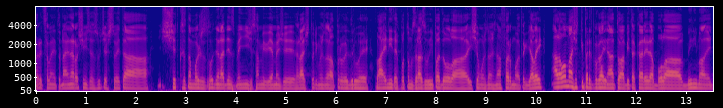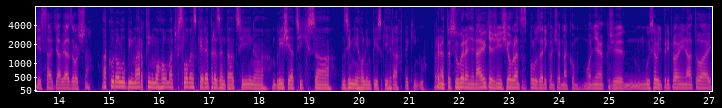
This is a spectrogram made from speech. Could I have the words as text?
predsa len je to najnáročnejšia súťaž sveta a všetko sa tam môže zhodne na deň zmeniť, že sami vieme, že hráč, ktorý možno hral prvé, druhé lajny, tak potom zrazu vypadol a išiel možno až na farmu a tak ďalej. Ale on má všetky predpoklady na to, aby tá kariéra bola minimálne 10 a viac ročná. Akú rolu by Martin mohol mať v slovenskej reprezentácii na blížiacich sa zimných olympijských hrách v Pekingu? Pre mňa to je suverene najvyťaženejší obranca spolu s Erikom Černakom. Oni akože musia byť pripravení na to aj,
